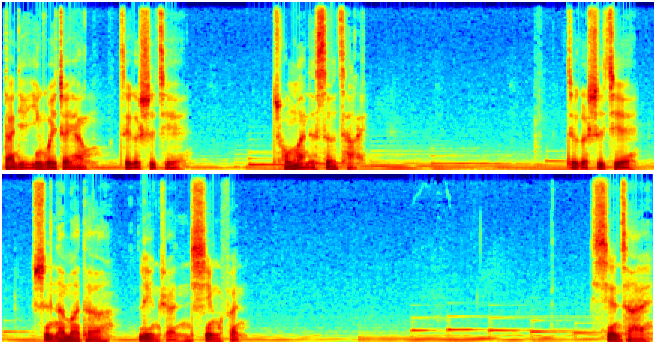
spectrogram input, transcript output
但也因为这样，这个世界充满了色彩。这个世界是那么的令人兴奋。现在，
